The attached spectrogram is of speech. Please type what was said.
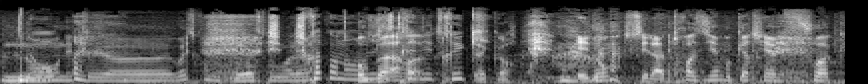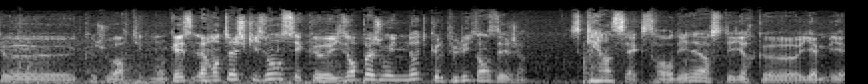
Non, Non. on était. euh, Où est-ce qu'on était à ce Je, moment-là je crois qu'on a Au bar. des trucs. D'accord. Et donc, c'est la troisième ou quatrième fois que, que je vois Arctic Monkeys. L'avantage qu'ils ont, c'est qu'ils n'ont pas joué une note que le public danse déjà. Ce qui est assez extraordinaire, c'est-à-dire que y a- y a-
